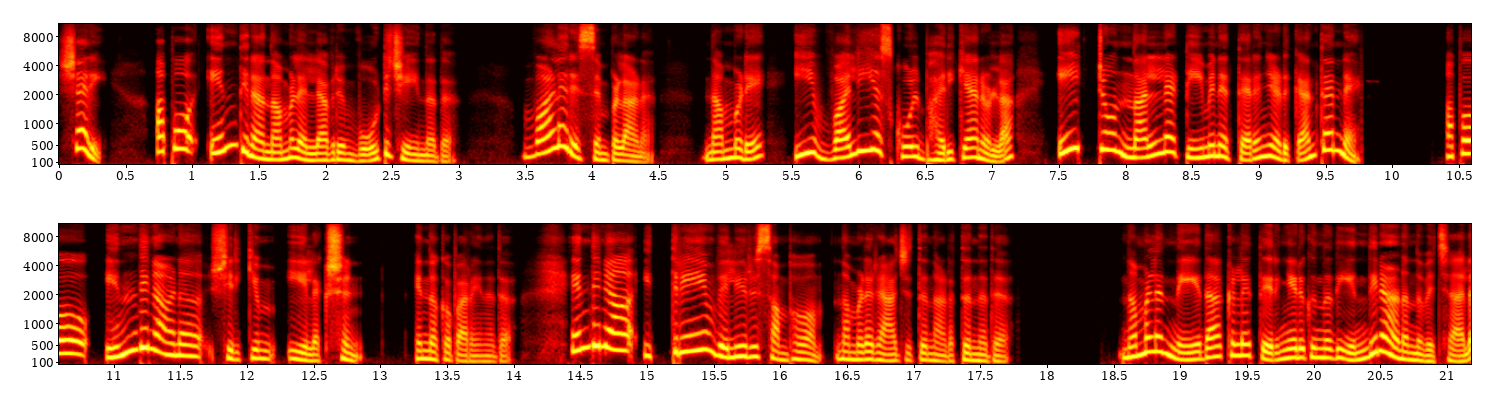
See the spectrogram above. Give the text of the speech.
ശരി. അപ്പോ എന്തിനാ നമ്മളെല്ലാവരും വോട്ട് ചെയ്യുന്നത്? വളരെ സിമ്പിളാണ് നമ്മുടെ ഈ വലിയ സ്കൂൾ ഭരിക്കാനുള്ള ഏറ്റവും നല്ല ടീമിനെ തെരഞ്ഞെടുക്കാൻ തന്നെ. അപ്പോ എന്തിനാണ് ശരിക്കും ഈ ഇലക്ഷൻ എന്നൊക്കെ പറയുന്നത്? എന്തിനാ ഇത്രയും വലിയൊരു സംഭവം നമ്മുടെ രാജ്യത്ത് നടത്തുന്നത്? നമ്മളെ നേതാക്കളെ തിരഞ്ഞെടുക്കുന്നത് എന്തിനാണെന്ന് വെച്ചാൽ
